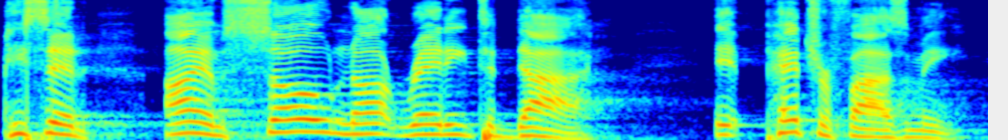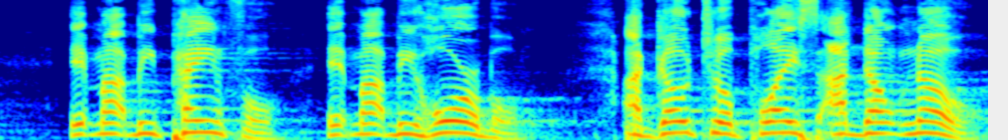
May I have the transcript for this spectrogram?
He said, I am so not ready to die. It petrifies me. It might be painful. It might be horrible. I go to a place I don't know.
